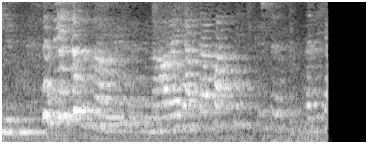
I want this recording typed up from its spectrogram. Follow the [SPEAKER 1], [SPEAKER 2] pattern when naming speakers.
[SPEAKER 1] Schlimm.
